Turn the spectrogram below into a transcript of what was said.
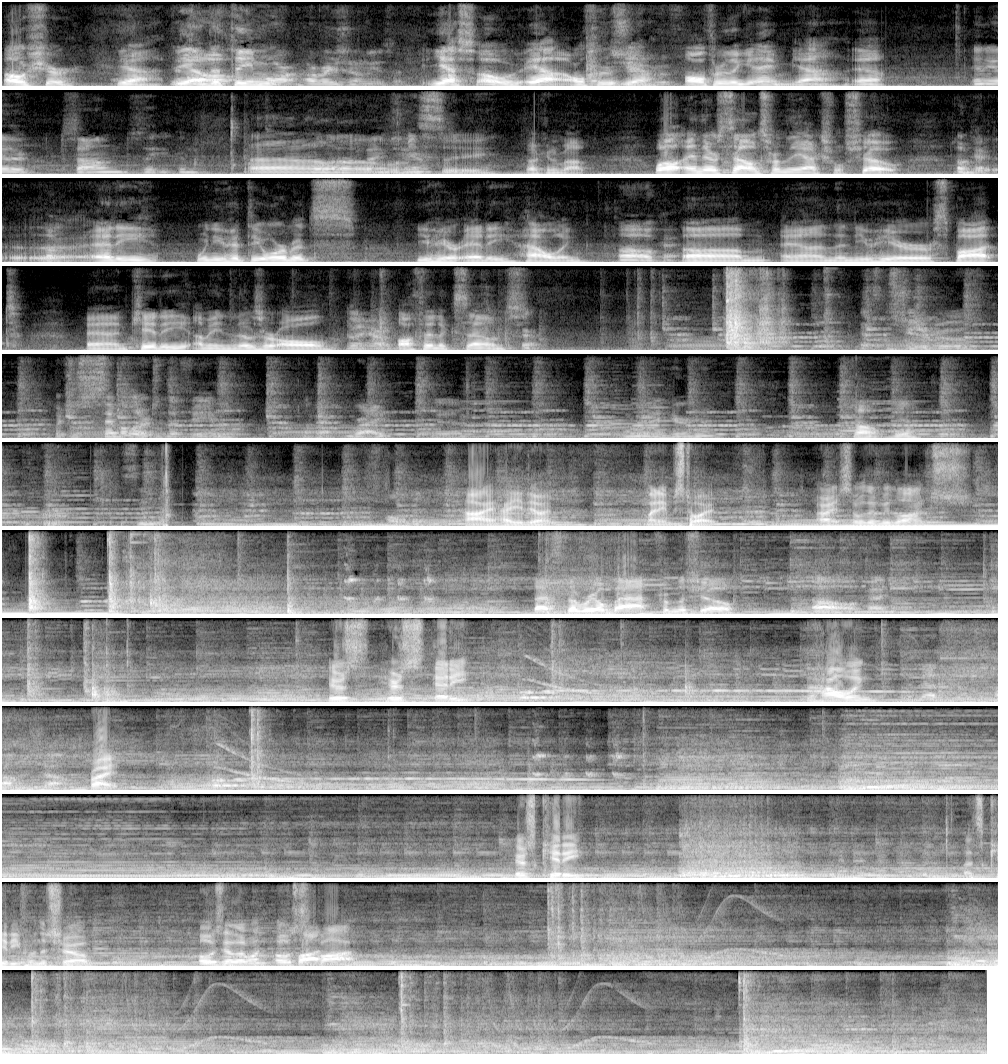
oh, sure. Yeah, It's yeah. The theme. more original music. Yes. Oh, yeah. All through. Yeah. roof. All through the game. Yeah. Yeah. Any other sounds that you can? Uh, thanks, let me yeah. see. Talking about. Well, and there's sounds from the actual show. Okay. Uh, Eddie, when you hit the orbits, you hear Eddie howling, oh, okay. um, and then you hear Spot and Kitty. I mean, those are all oh, You wanna hear 'em? authentic sounds. Sure. That's the shooter groove, which is similar to the theme. Okay. Right. It is. Are we gonna hear him? Oh, yeah. See? Hold it. Hi, how you doing? My name's Dwight. All right, so then we launch. That's the real bat from the show. Oh, okay. Here's here's Eddie. The howling. And that's from the show. Right. Here's Kitty. That's Kitty from the show. Oh, was the other one? Oh, Spot. Spot.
